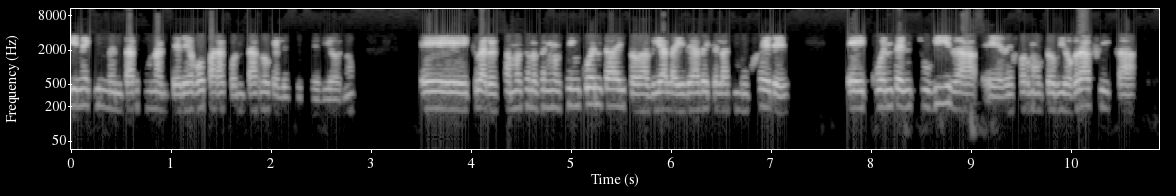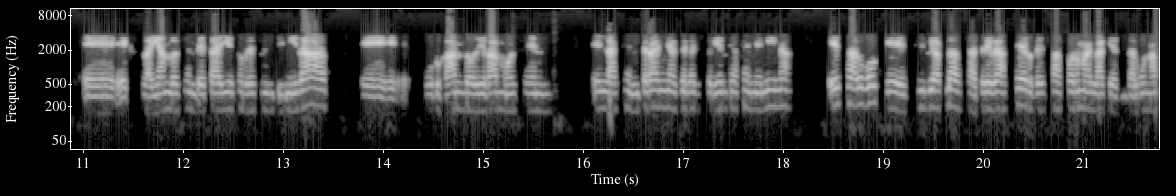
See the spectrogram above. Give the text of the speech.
tiene que inventarse un alter ego para contar lo que le sucedió. ¿no? Eh, claro, estamos en los años 50 y todavía la idea de que las mujeres eh, cuenten su vida eh, de forma autobiográfica, eh, explayándose en detalle sobre su intimidad, eh, hurgando, digamos, en, en las entrañas de la experiencia femenina, es algo que Silvia Plath se atreve a hacer de esa forma en la que de alguna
